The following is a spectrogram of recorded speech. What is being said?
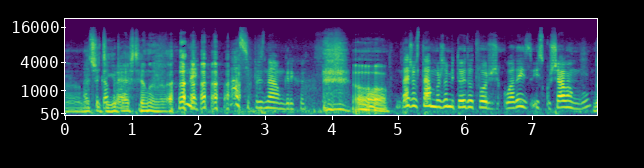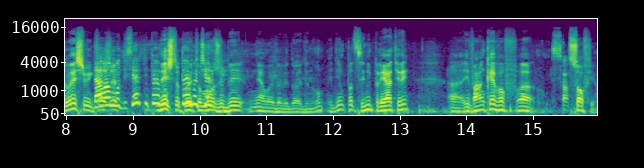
А, Значи ти ги правиш тия номера. Не, аз си признавам греха. О, Даже оставам мъжа ми той да отвори шоколада, из, изкушавам го. Добре, ще ви Давам кажа му десерт и той нещо, той което черпи. може би няма да ви дойде на ум. Един път с едни приятели, а, Иванка е в а, София. София.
